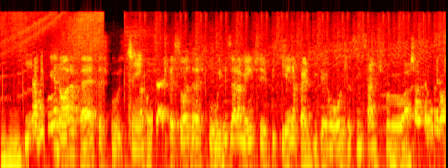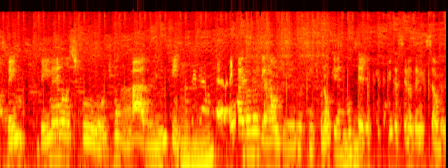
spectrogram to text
Uhum. E era muito menor a festa, tipo, Sim. a quantidade de pessoas era, tipo, irrisoriamente pequena perto do que é hoje, assim, sabe? Tipo, eu achava que era um negócio bem, bem menos, tipo, divulgado, e, enfim, Uhum. era bem mais underground mesmo, assim, tipo, não que não Uhum. seja, assim, tem muitas cenas de emissão, mas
